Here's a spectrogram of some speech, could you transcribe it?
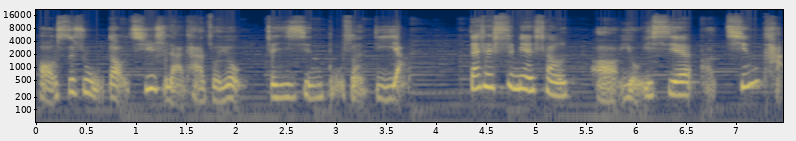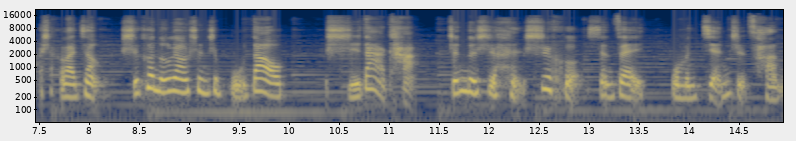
哦四十五到七十大卡左右，真心不算低呀。但是市面上啊有一些啊轻卡沙拉酱，十克能量甚至不到十大卡，真的是很适合现在我们减脂餐。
